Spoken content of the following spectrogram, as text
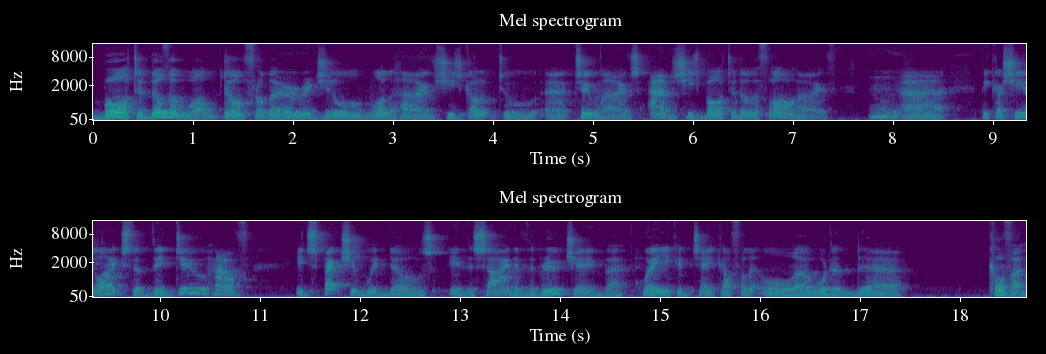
bought another one. So from her original one hive, she's gone up to uh, two hives, and she's bought another flow hive uh, because she likes them. They do have inspection windows in the side of the brood chamber where you can take off a little uh, wooden uh, cover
